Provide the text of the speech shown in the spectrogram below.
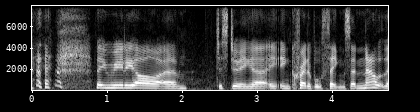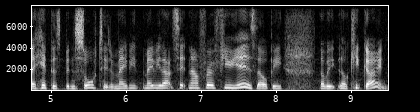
they really are. Um, just doing uh, incredible things, and now that the hip has been sorted, and maybe maybe that's it now for a few years. They'll be they'll be they'll keep going.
